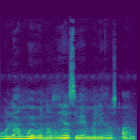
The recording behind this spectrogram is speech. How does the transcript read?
Hola, muy buenos días y bienvenidos al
